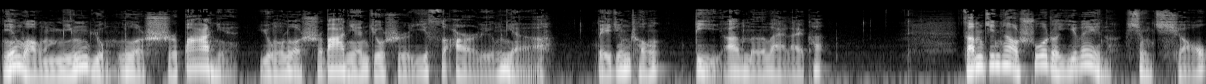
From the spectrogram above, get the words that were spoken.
您往明永乐十八年，永乐十八年就是一四二零年啊，北京城。地安门外来看，咱们今天要说这一位呢，姓乔，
